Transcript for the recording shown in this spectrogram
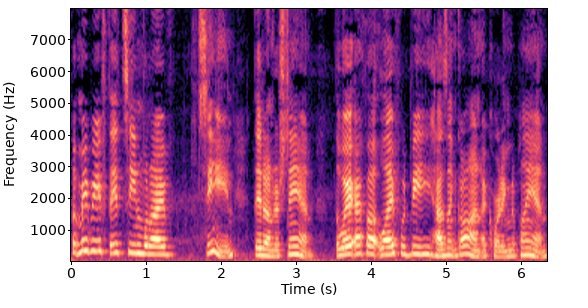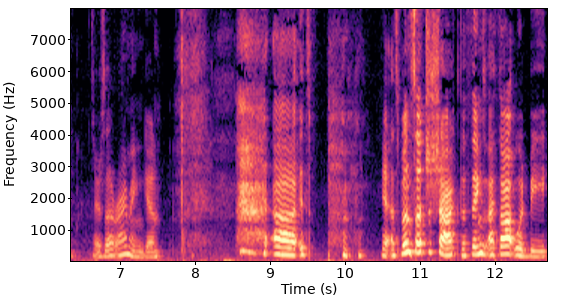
But maybe if they'd seen what I've seen, they'd understand. The way I thought life would be hasn't gone according to plan. There's that rhyming again. Uh, it's yeah, it's been such a shock. The things I thought would be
